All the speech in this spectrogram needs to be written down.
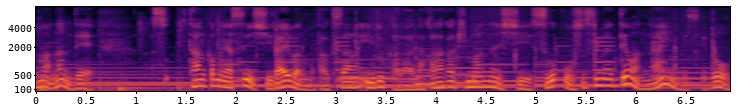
まあなんで単価も安いしライバルもたくさんいるからなかなか決まらないしすごくおすすめではないんですけど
